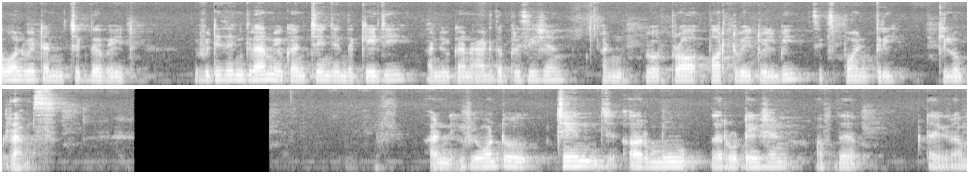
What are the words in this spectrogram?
Evaluate and check the weight. If it is in gram you can change in the kg and you can add the precision and your part weight will be 6.3 kilograms and if you want to change or move the rotation of the diagram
